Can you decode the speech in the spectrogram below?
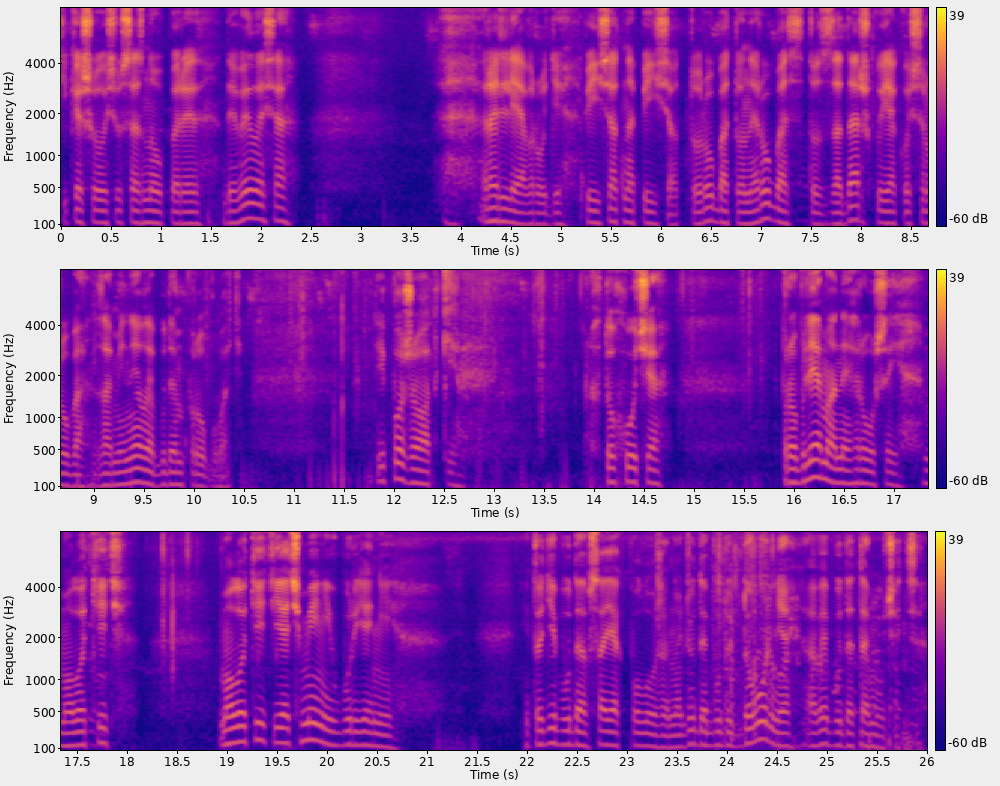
тільки що ось усе знову передивилися. Реле вроді 50 на 50. То робе, то не робе, то з задержкою якось робе. Замінили, будемо пробувати. І пожатки. Хто хоче проблема не грошей, молотіть, молотіть ячмінь в бур'яні. І тоді буде все як положено. Люди будуть довольні, а ви будете мучитися.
